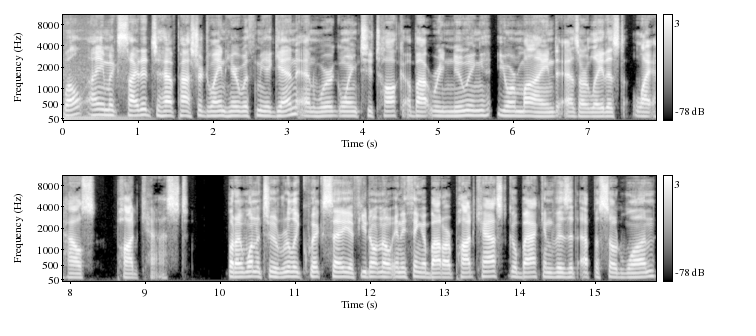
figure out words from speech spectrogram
Well, I am excited to have Pastor Duane here with me again, and we're going to talk about renewing your mind as our latest Lighthouse podcast. But I wanted to really quick say if you don't know anything about our podcast, go back and visit episode one,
